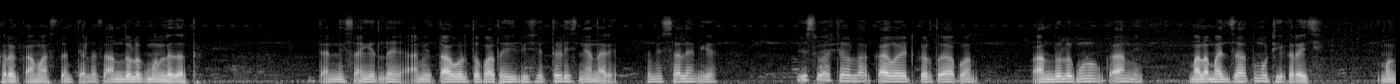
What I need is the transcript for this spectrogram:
खरं काम असतं आणि त्यालाच आंदोलक म्हणलं जातं. त्यांनी सांगितलं आहे आम्ही ताबडतोब आता हे विषय तडीच नेणार आहे तुम्ही सलाईन घ्या. विश्वास ठेवला काय वाईट करतो आहे आपण? आंदोलक म्हणून का आम्ही? मला माझी जात मोठी करायची. मग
